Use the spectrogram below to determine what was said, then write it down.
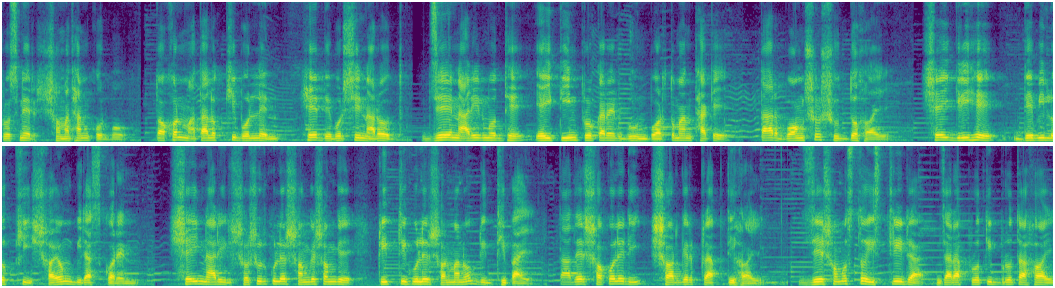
প্রশ্নের সমাধান করব। তখন মাতা লক্ষ্মী বললেন, হে দেবর্ষী নারদ যে নারীর মধ্যে এই তিন প্রকারের গুণ বর্তমান থাকে, তার বংশ শুদ্ধ হয়। সেই গৃহে দেবী লক্ষ্মী স্বয়ং বিরাজ করেন। সেই নারীর শ্বশুরকুলের সঙ্গে সঙ্গে পিতৃকুলের সম্মানও বৃদ্ধি পায়। তাদের সকলেরই স্বর্গের প্রাপ্তি হয়। যে সমস্ত স্ত্রীরা যারা প্রতিব্রতা হয়,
